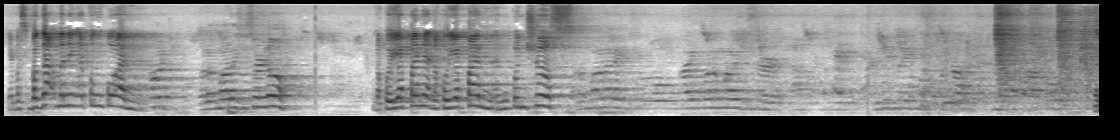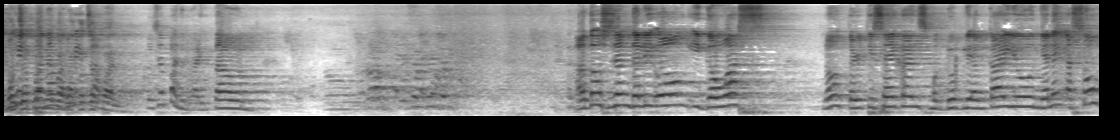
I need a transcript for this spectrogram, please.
Kay mas baga man ning atong kuan. Walang malay si sir, no? Nakuyapan na, nakuyapan. Unconscious. Walang malay. So, kahit walang malay si sir, hindi na yung makapita. Nakutsapan na ba? Town. So, grab, isa, isa. Ato siyang daliong igawas. No, 30 seconds, magdoble ang kayo. Yan ay aso.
